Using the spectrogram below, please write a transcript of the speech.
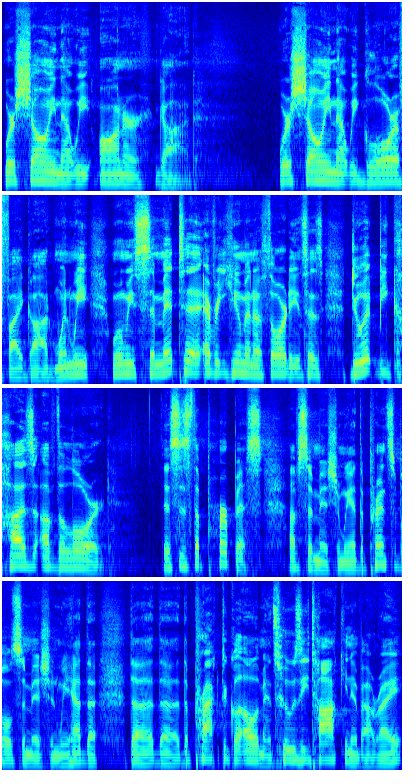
we're showing that we honor God. We're showing that we glorify God. When we, when we submit to every human authority, it says, do it because of the Lord. This is the purpose of submission. We had the principle of submission, we had the, the, the, the practical elements. Who's he talking about, right?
